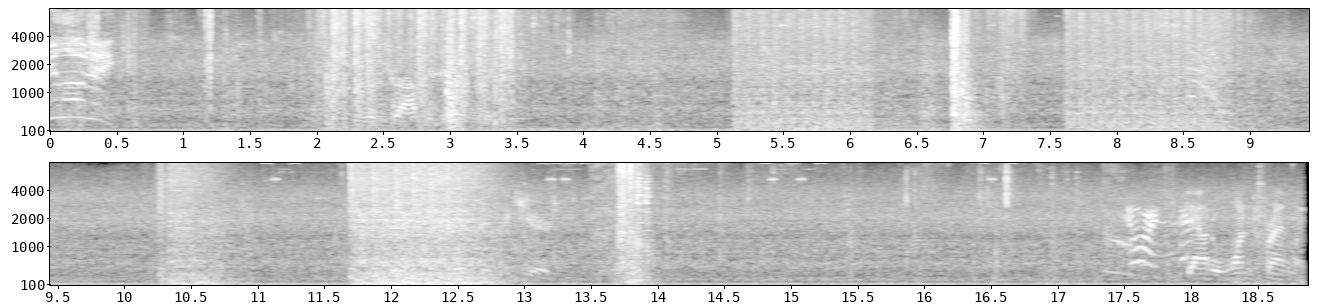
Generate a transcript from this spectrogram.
Reloading! You will drop the diffuser. The diffuser has been secured. Down to one friendly.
